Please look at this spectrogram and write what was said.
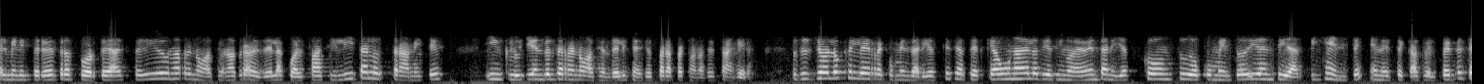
el Ministerio de Transporte ha expedido una renovación a través de la cual facilita los trámites, incluyendo el de renovación de licencias para personas extranjeras. Entonces yo lo que le recomendaría es que se acerque a una de las 19 ventanillas con su documento de identidad vigente, en este caso el PPT,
